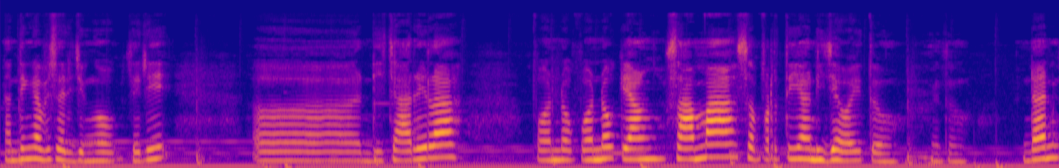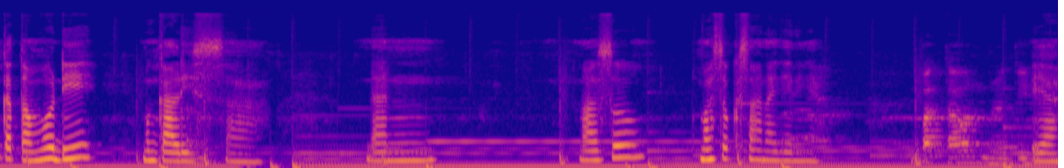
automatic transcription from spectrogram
nanti nggak bisa dijenguk. Jadi eh, dicarilah pondok-pondok yang sama seperti yang di Jawa itu, gitu. Dan ketemu di Bengkalis. Nah, dan langsung masuk ke sana jadinya. Empat tahun berarti. Ya.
